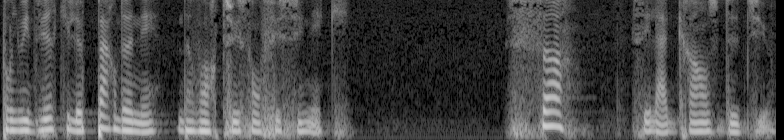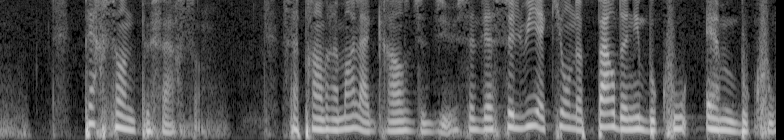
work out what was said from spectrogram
pour lui dire qu'il le pardonnait d'avoir tué son fils unique. Ça, c'est la grâce de Dieu. Personne ne peut faire ça ça prend vraiment la grâce de Dieu. C'est-à-dire celui à qui on a pardonné beaucoup aime beaucoup.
